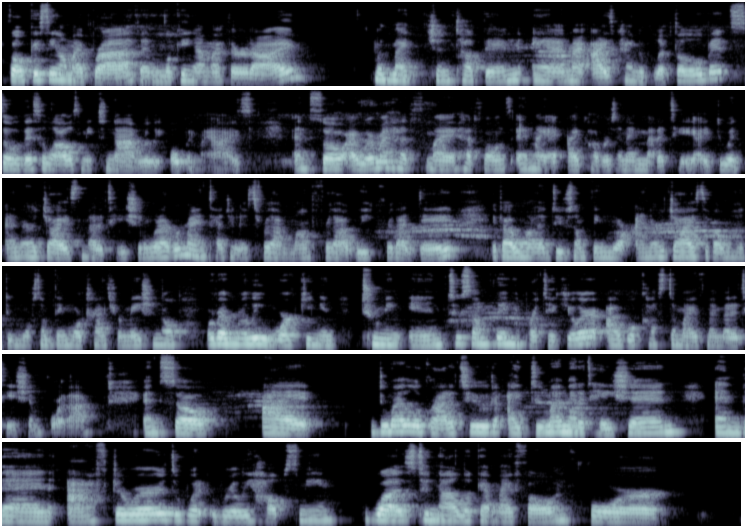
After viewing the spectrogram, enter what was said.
focusing on my breath and looking at my third eye with my chin tucked in and my eyes kind of lift a little bit so this allows me to not really open my eyes And so I wear my head my headphones and my eye covers and I meditate. I do an energized meditation, whatever my intention is for that month, for that week, for that day. If I want to do something more energized, if I want to do more something more transformational, or if I'm really working and tuning in to something in particular, I will customize my meditation for that. And so I do my little gratitude, I do my meditation, and then afterwards, what really helps me was to not look at my phone for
